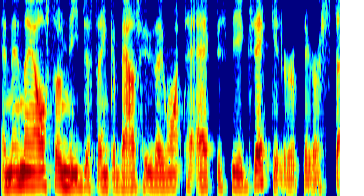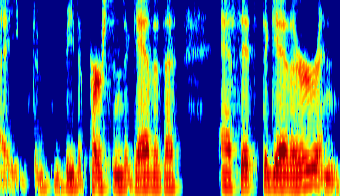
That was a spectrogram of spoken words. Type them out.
And then they also need to think about who they want to act as the executor of their estate, to be the person to gather the assets together and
